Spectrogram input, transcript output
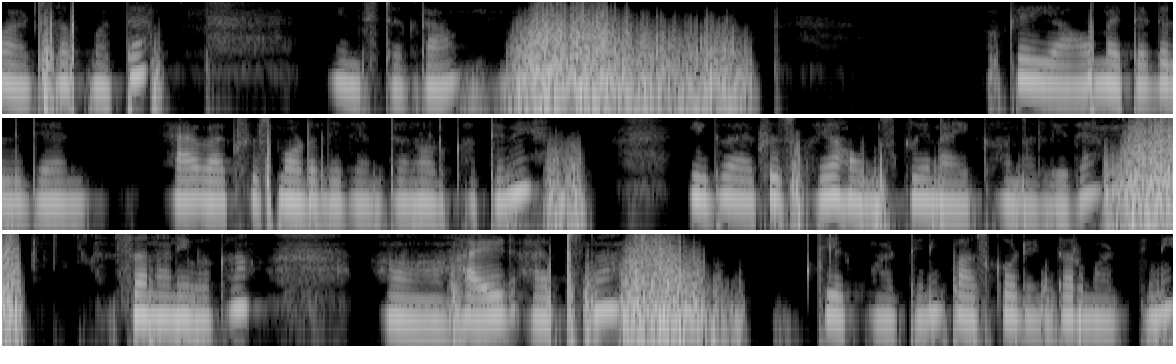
ವಾಟ್ಸಪ್ ಮತ್ತು ಇನ್ಸ್ಟಾಗ್ರಾಮ್ ಓಕೆ ಯಾವ ಮೆಥಡಲ್ಲಿದೆ ಯಾವ ಆ್ಯಕ್ಸಸ್ ಮಾಡಲಿದೆ ಅಂತ ನೋಡ್ಕೊತೀನಿ. ಇದು ಆ್ಯಕ್ಸಸ್ ವಯ ಹೋಮ್ ಸ್ಕ್ರೀನ್ ಐಕಾನಲ್ಲಿದೆ ಸೊ ನಾನಿವಾಗ ಹೈಡ್ ಆ್ಯಪ್ಸ್ನ ಕ್ಲಿಕ್ ಮಾಡ್ತೀನಿ ಪಾಸ್ಕೋಡ್ ಎಂಟರ್ ಮಾಡ್ತೀನಿ.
